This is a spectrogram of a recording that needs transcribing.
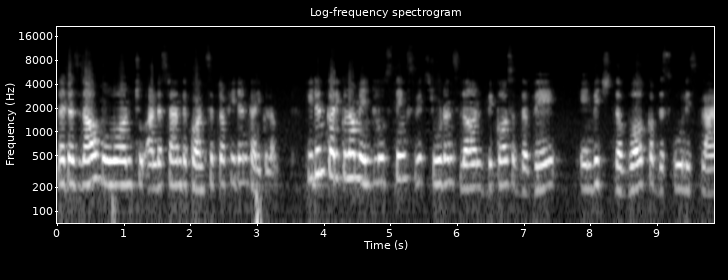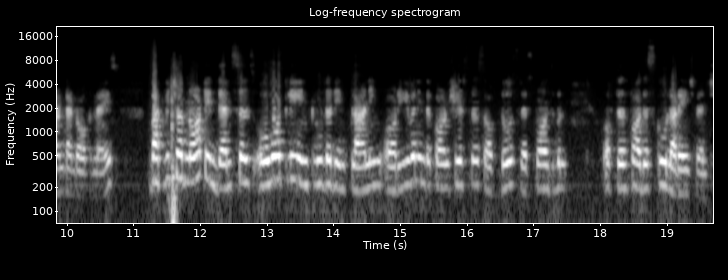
Let us now move on to understand the concept of hidden curriculum. Hidden curriculum includes things which students learn because of the way in which the work of the school is planned and organized, but which are not in themselves overtly included in planning or even in the consciousness of those responsible of the, for the school arrangement.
